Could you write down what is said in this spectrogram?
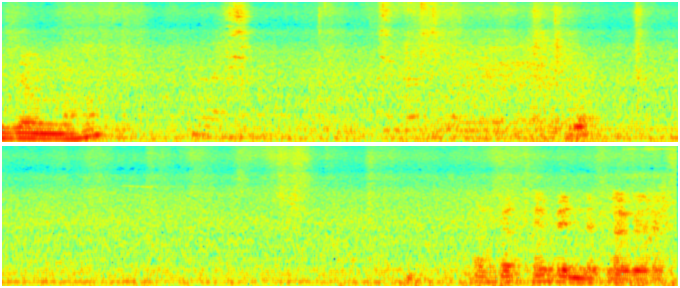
যেমন না একবার থেকে ব্যান্ডেজ লাগে রাখ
